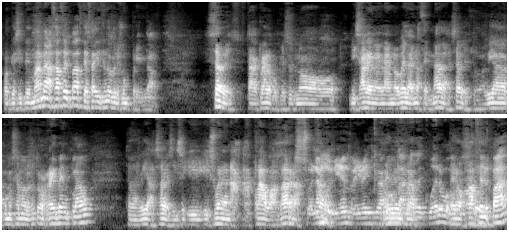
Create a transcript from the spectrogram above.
Porque si te manda a Hufflepuff te está diciendo que eres un pringao. ¿Sabes? Está claro, porque esos no... ni salen en las novelas, no hacen nada, ¿sabes? Todavía, ¿cómo se llaman los otros? Ravenclaw, todavía, ¿sabes? Y, y- y suenan a, a clavo, a garra. Suena ¿sabes? muy bien, Ravenclaw, Ravenclaw. garra de cuervo. Pero Hufflepuff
